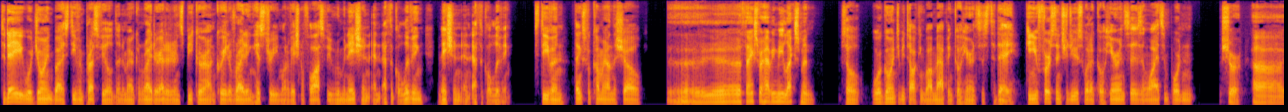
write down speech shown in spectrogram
Today, we're joined by Steven Pressfield, an American writer, editor, and speaker on creative writing, history, motivational philosophy, rumination, and ethical living, nation, and ethical living. Steven, thanks for coming on the show. Uh, thanks for having me, Lexman. So, we're going to be talking about mapping coherences today. Can you first introduce what a coherence is and why it's important? Sure. Uh,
